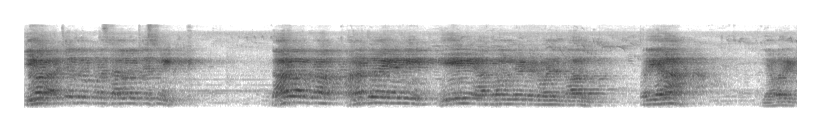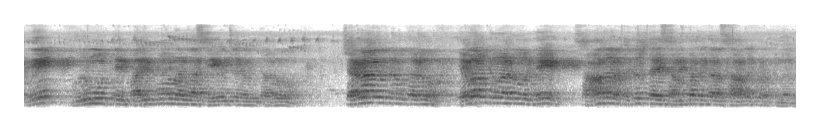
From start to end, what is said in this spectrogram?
ఇవాళ అత్యంతరం కూడా సెలవులు వచ్చేసినాయి దానివల్ల కూడా అనర్థమయ్యని ఏమి అర్థం ఉండేటటువంటిది కాదు. మరి ఎలా? ఎవరైతే గురుమూర్తిని పరిపూర్ణంగా సేవించగలుగుతారో శరణాగతి అవుతారో ఎవరవుతున్నారు అంటే సాధన చతుస్థాయి సంపద గల సాధకులు అవుతున్నారు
